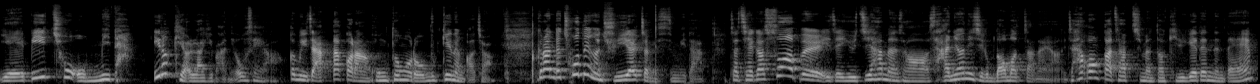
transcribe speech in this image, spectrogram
예비 초5입니다. 이렇게 연락이 많이 오세요. 그럼 이제 아까 거랑 공통으로 묶이는 거죠. 그런데 초등은 주의할 점이 있습니다. 자, 제가 수업을 이제 유지하면서 4년이 지금 넘었잖아요. 이제 학원까지 합치면 더 길게 됐는데,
